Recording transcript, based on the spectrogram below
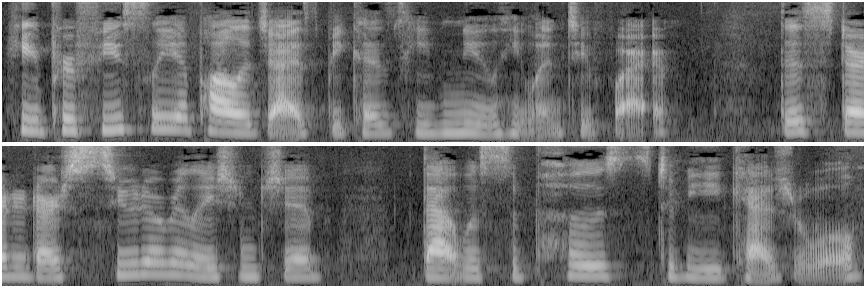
He profusely apologized because he knew he went too far. This started our pseudo relationship that was supposed to be casual.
